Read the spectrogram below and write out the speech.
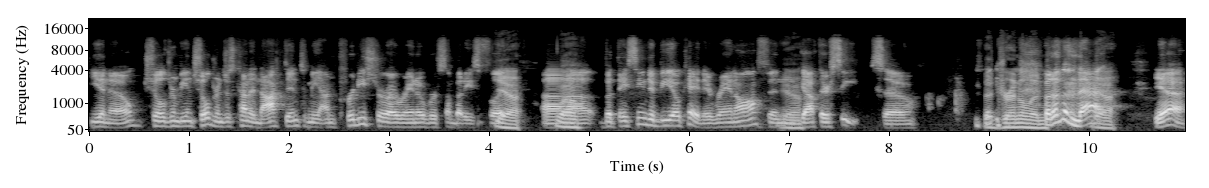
you know, children being children just kind of knocked into me. I'm pretty sure I ran over somebody's foot. Yeah, Uh, well- but they seemed to be okay. They ran off and Yeah. got their seat. So, the adrenaline. but other than that, yeah, yeah.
